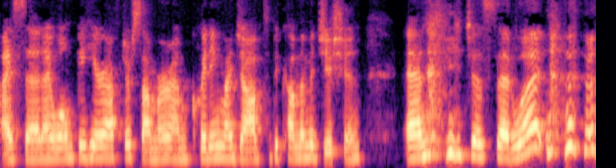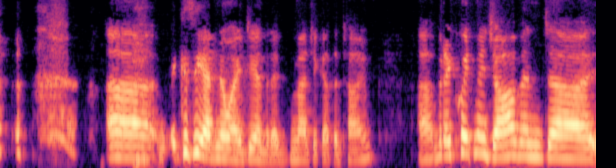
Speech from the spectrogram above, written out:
I said I won't be here after summer. I'm quitting my job to become a magician. And he just said, "What?" uh, because he had no idea that I did magic at the time. Uh, but I quit my job, and uh,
